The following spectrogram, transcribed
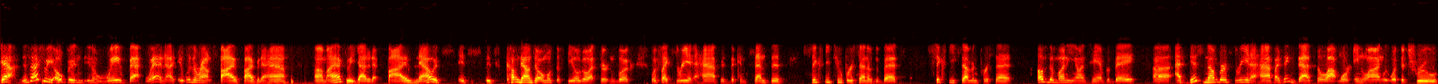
Yeah, this actually opened, you know, way back when. it was around five, five and a half. Um, I actually got it at five. Now it's it's it's come down to almost a field goal at certain books. Looks like three and a half is the consensus. 62% of the bets, 67% of the money on Tampa Bay. Uh, at this number, three and a half, I think that's a lot more in line with what the true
